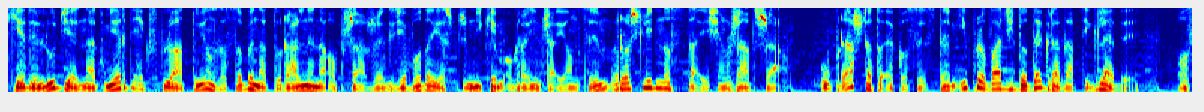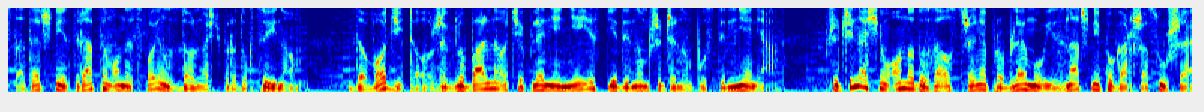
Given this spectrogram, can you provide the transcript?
Kiedy ludzie nadmiernie eksploatują zasoby naturalne na obszarze, gdzie woda jest czynnikiem ograniczającym, roślinność staje się rzadsza. Upraszcza to ekosystem i prowadzi do degradacji gleby. Ostatecznie tracą one swoją zdolność produkcyjną. Dowodzi to, że globalne ocieplenie nie jest jedyną przyczyną pustynnienia. Przyczynia się ono do zaostrzenia problemu i znacznie pogarsza suszę.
